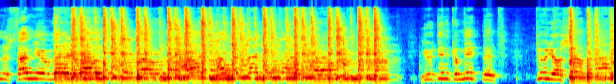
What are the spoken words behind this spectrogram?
understand you very well. You know that I understand you very well. You did a commitment to yourself, and I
